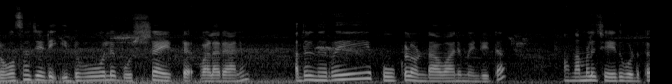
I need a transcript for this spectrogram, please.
റോസാ ചെടി ഇതുപോലെ ബുഷായിട്ട് വളരാനും അതിൽ നിറയെ പൂക്കൾ ഉണ്ടാവാനും വേണ്ടിയിട്ട് നമ്മൾ ചെയ്തു കൊടുത്ത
